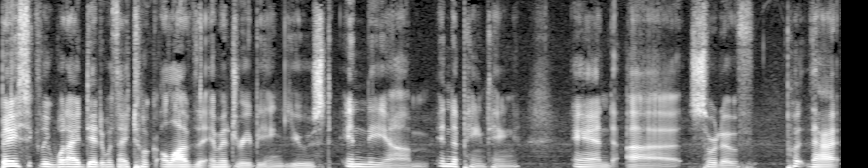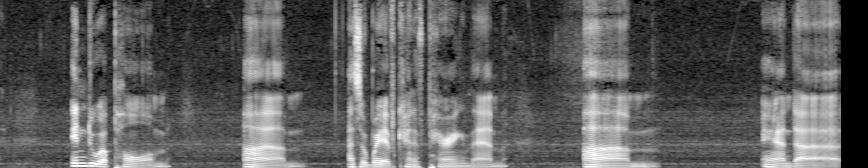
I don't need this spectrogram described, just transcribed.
basically, what I did was I took a lot of the imagery being used in the um, in the painting, and uh, sort of put that into a poem, um, as a way of kind of pairing them, um, and. Uh,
